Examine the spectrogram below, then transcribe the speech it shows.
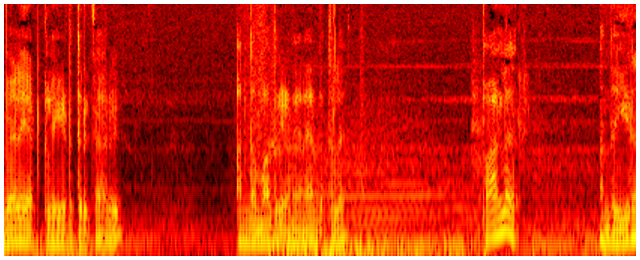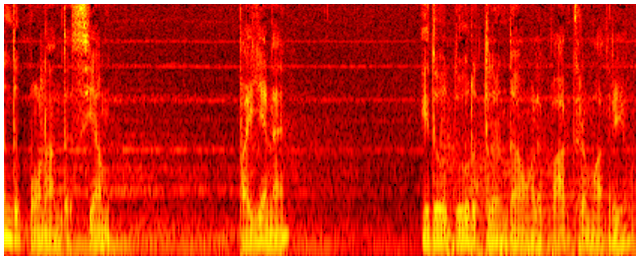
வேலையாட்களை எடுத்திருக்காரு. அந்த மாதிரியான நேரத்தில் பலர் அந்த இறந்து போன அந்த சியாம் பையனை ஏதோ தூரத்துலேருந்து அவங்கள பார்க்குற மாதிரியும்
